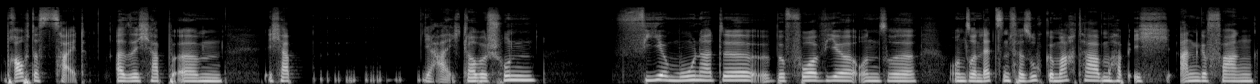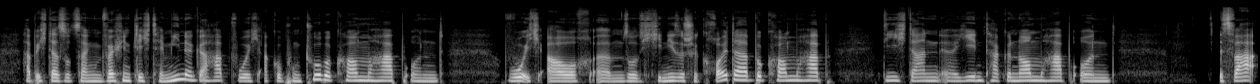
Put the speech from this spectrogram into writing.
braucht das Zeit. Also ich habe, ähm, ich habe, ja, ich glaube schon vier Monate, bevor wir unsere, unseren letzten Versuch gemacht haben, habe ich angefangen, habe ich da sozusagen wöchentlich Termine gehabt, wo ich Akupunktur bekommen habe und wo ich auch ähm, so chinesische Kräuter bekommen habe, die ich dann äh, jeden Tag genommen habe. Und es war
